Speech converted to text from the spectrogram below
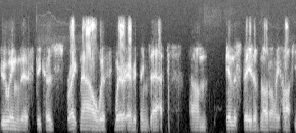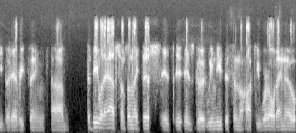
doing this because right now, with where everything's at, um, in the state of not only hockey but everything. Um, to be able to have something like this is is good. We need this in the hockey world. I know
